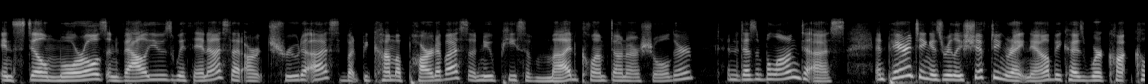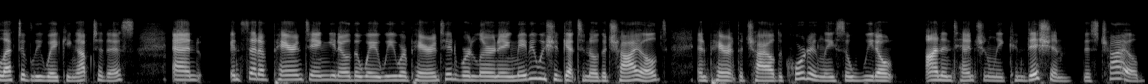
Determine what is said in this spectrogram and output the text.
instill morals and values within us that aren't true to us but become a part of us, a new piece of mud clumped on our shoulder and it doesn't belong to us. And parenting is really shifting right now because we're co- collectively waking up to this. And instead of parenting, you know, the way we were parented, we're learning maybe we should get to know the child and parent the child accordingly so we don't unintentionally condition this child.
